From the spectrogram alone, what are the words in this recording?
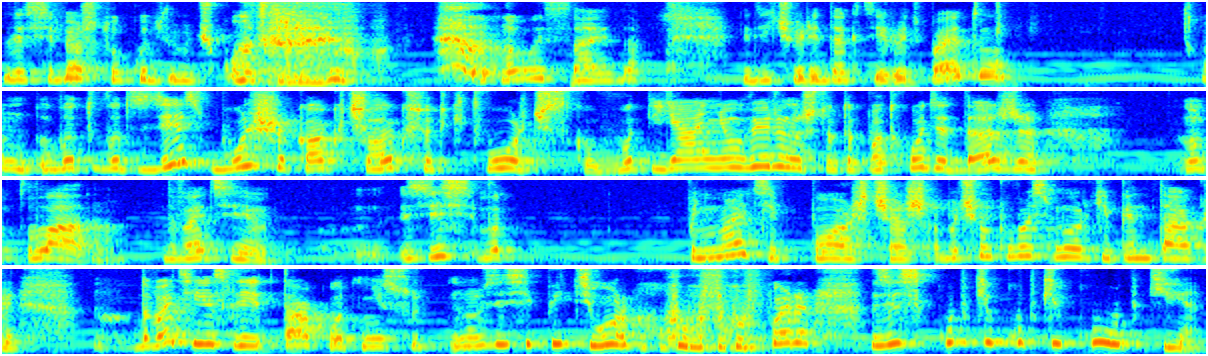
для себя штуку-дрючку открыл. Новый сайт, да, где что редактировать. Поэтому вот, вот здесь больше как человек все-таки творческого. Вот я не уверена, что это подходит даже... Ну, ладно, давайте... Здесь вот Понимаете, паш чаш, а почему по восьмерке пентакли? Давайте, если так вот не суть, ну здесь и пятерка кубков, здесь кубки, кубки, кубки.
